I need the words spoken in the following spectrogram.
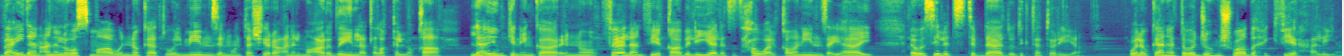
بعيدا عن الوصمة والنكت والميمز المنتشرة عن المعارضين لتلقي اللقاح لا يمكن إنكار أنه فعلا في قابلية لتتحول قوانين زي هاي لوسيلة استبداد وديكتاتورية ولو كان هالتوجه مش واضح كثير حاليا.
